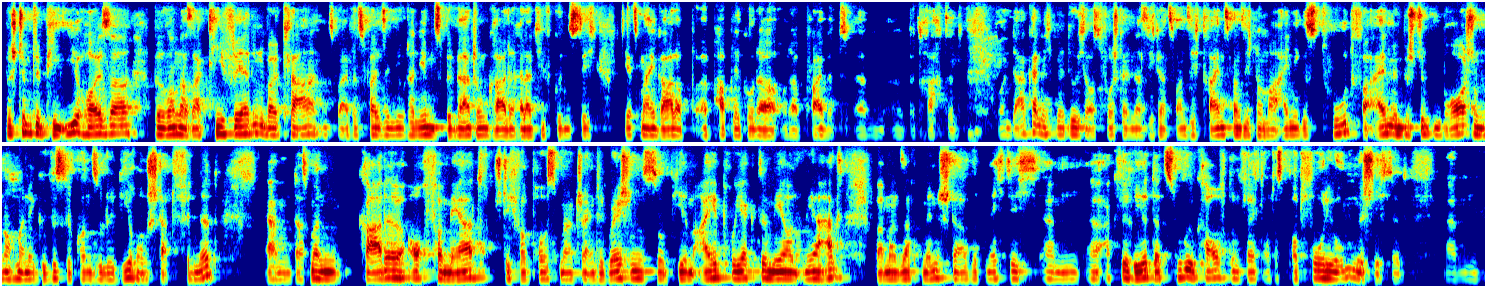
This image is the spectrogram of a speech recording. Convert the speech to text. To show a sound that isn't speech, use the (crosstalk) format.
bestimmte PI-Häuser besonders aktiv werden, weil klar, im Zweifelsfall sind die Unternehmensbewertungen gerade relativ günstig. Jetzt mal egal, ob äh, Public oder, oder Private ähm, äh, betrachtet. Und da kann ich mir durchaus vorstellen, dass sich da 2023 nochmal einiges tut, vor allem in bestimmten Branchen nochmal eine gewisse Konsolidierung stattfindet, ähm, dass man gerade auch vermehrt, Stichwort Post-Merger Integrations, so PMI-Projekte mehr und mehr hat, weil man sagt, Mensch, da wird mächtig ähm, äh, akquiriert, dazugekauft und vielleicht auch das Portfolio umgeschichtet. Ähm,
